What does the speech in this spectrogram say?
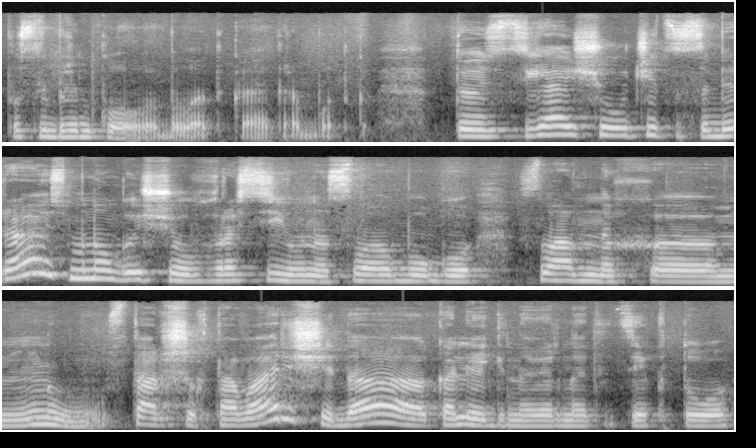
После Бринкова была такая отработка. То есть я еще учиться собираюсь, много еще в России у нас, слава богу, славных, э, ну, старших товарищей, да, коллеги, наверное, это те, кто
